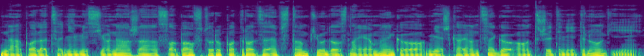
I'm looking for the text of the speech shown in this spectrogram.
Na polecenie misjonarza sobowtór po drodze wstąpił do znajomego mieszkającego o trzy dni drogi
